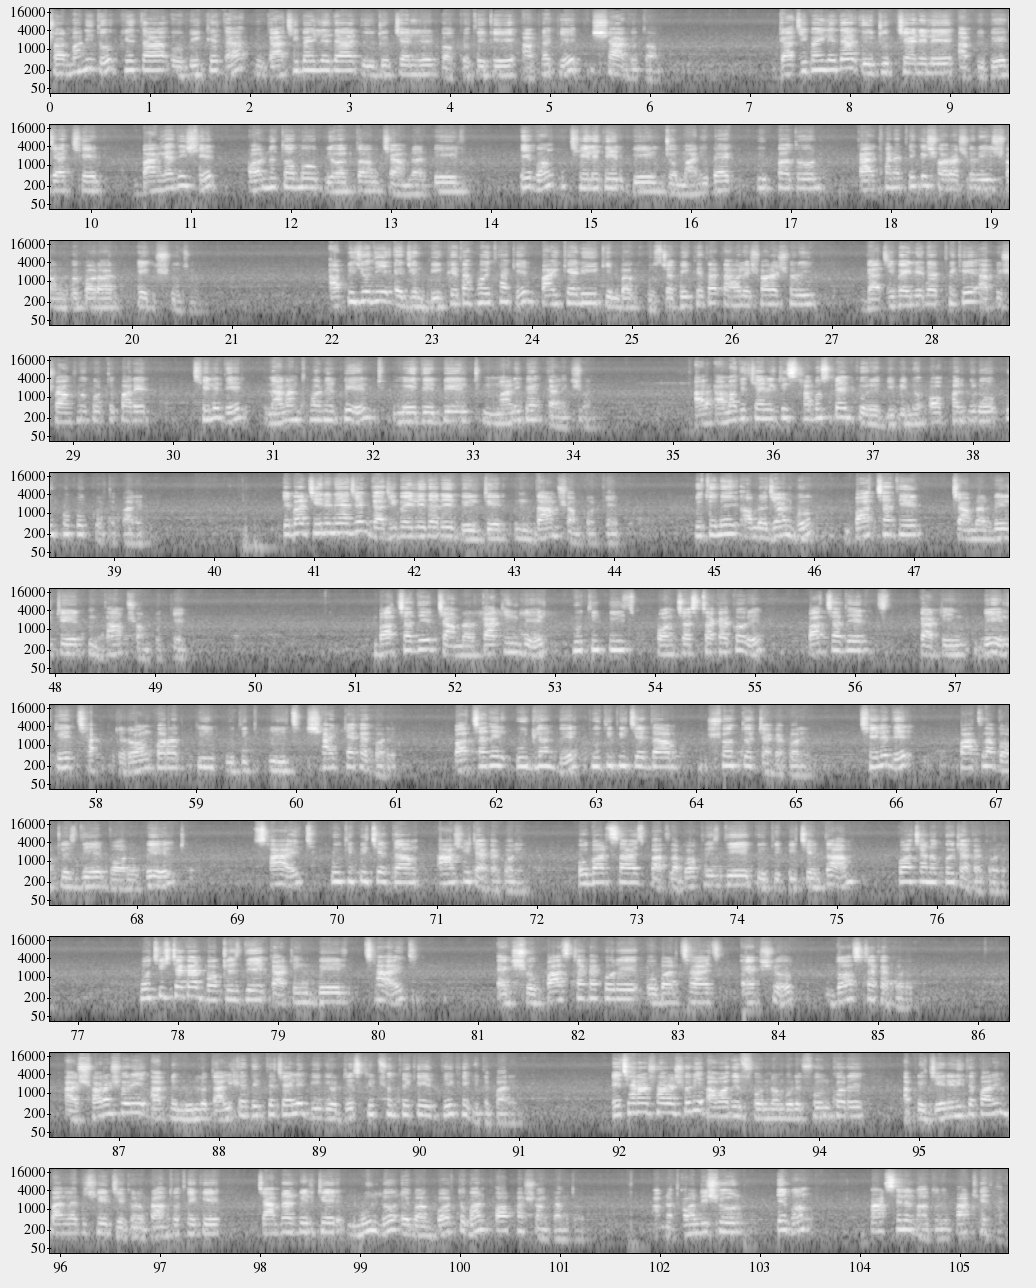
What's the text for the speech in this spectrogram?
সম্মানিত ক্রেতা ও বিক্রেতা গাজীবাই লেদার ইউটিউব চ্যানেলের পক্ষ থেকে আপনাকে স্বাগতম। গাজীবাই লেদার ইউটিউব চ্যানেলে আপনি পেয়ে যাচ্ছেন বাংলাদেশের অন্যতম বৃহত্তম চামড়ার বেল্ট এবং ছেলেদের বেল্ট ও মানি ব্যাগ উৎপাদন কারখানা থেকে সরাসরি সংগ্রহ করার এক সুযোগ। আপনি যদি একজন বিক্রেতা হয়ে থাকেন, পাইকারি কিংবা খুচরা বিক্রেতা, তাহলে সরাসরি গাজীবাই লেদার থেকে আপনি সংগ্রহ করতে পারেন ছেলেদের নানান ধরনের বেল্ট, মেয়েদের বেল্ট মানি ব্যাগ কালেকশন আর আমাদের চ্যানেলটি সাবস্ক্রাইব করে বিভিন্ন অফারগুলো উপভোগ করতে পারেন। এবার জেনে নেওয়া যাক গাজীবাই লেদারের বেল্টের দাম সম্পর্কে। প্রথমে আমরা জানব বাচ্চাদের চামড়ার বেল্টের দাম সম্পর্কে। বাচ্চাদের চামড়ার কাটিং বেল্ট প্রতি পিস পঞ্চাশ টাকা করে। বাচ্চাদের কাটিং বেল্টের রং করাটি প্রতি পিচ ষাট টাকা করে। বাচ্চাদের উডলান বেল্ট প্রতি পিচের দাম সত্তর টাকা করে। ছেলেদের পাতলা বকলেস দিয়ে বড় বেল্ট সাইজ প্রতি পিচের দাম আশি টাকা করে। ওভার সাইজ পাতলা বকলেস দিয়ে প্রতি পিচের দাম পঁচানব্বই টাকা করে। পঁচিশ টাকার বকলেস দিয়ে কাটিং বেল্ট সাইজ একশো পাঁচ টাকা করে, ওভার সাইজ একশো দশ টাকা করে। আর সরাসরি আপনি মূল্য তালিকা দেখতে চাইলে ভিডিও ডেসক্রিপশন থেকে দেখে নিতে পারেন। এছাড়াও সরাসরি আমাদের ফোন নম্বরে ফোন করে আপনি জেনে নিতে পারেন বাংলাদেশের যে কোনো প্রান্ত থেকে চামড়ার বেল্টের মূল্য এবং বর্তমান অফার সংক্রান্ত। আমরা কন্ডিশন এবং পার্সেলের মাধ্যমে পাঠিয়ে থাকি।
